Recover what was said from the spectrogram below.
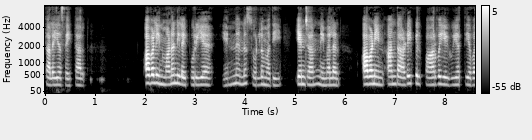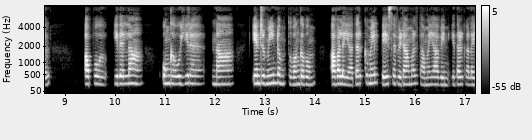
தலையசைத்தாள். அவளின் மனநிலை புரிய என்னென்ன சொல்லுமதி என்றான் நிமலன். அவனின் அந்த அழைப்பில் பார்வையை உயர்த்தியவள் அப்போ இதெல்லாம் உங்க உயிரை நான் என்று மீண்டும் துவங்கவும் அவளை அதற்கு மேல் பேச விடாமல் தமையாவின் இதழ்களை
